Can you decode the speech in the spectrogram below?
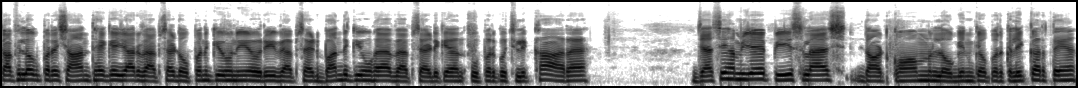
काफ़ी लोग परेशान थे कि यार वेबसाइट ओपन क्यों नहीं हो रही? वेबसाइट बंद क्यों है? वेबसाइट के ऊपर कुछ लिखा आ रहा है। जैसे हम ये P slash dot com login के ऊपर क्लिक करते हैं,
